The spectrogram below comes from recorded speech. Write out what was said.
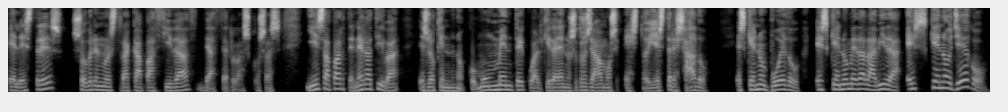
el estrés sobre nuestra capacidad de hacer las cosas. Y esa parte negativa es lo que comúnmente cualquiera de nosotros llamamos estoy estresado, es que no puedo, es que no me da la vida, es que no llego.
